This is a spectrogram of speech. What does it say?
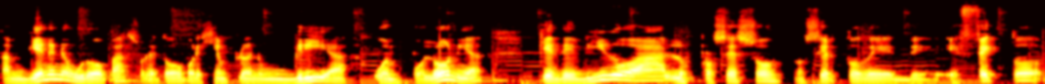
también en Europa, sobre todo por ejemplo en Hungría o en Polonia, que debido a los procesos, ¿no es cierto?, de, efectos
